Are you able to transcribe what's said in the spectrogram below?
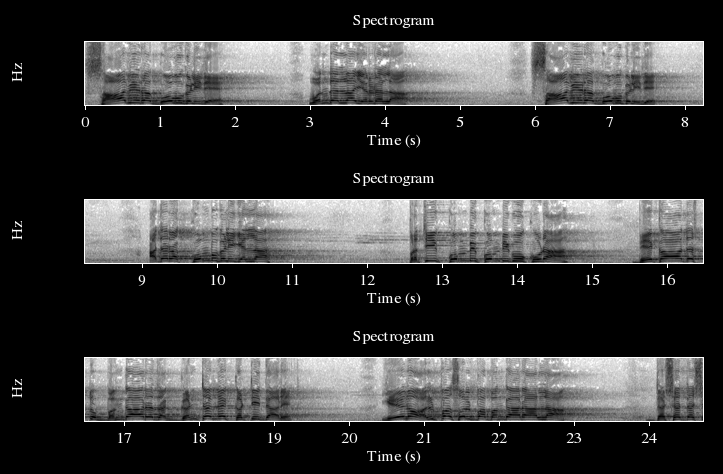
ಸಾವಿರ ಗೋವುಗಳಿದೆ. ಒಂದಲ್ಲ, ಎರಡಲ್ಲ. ಸಾವಿರ ಗೋವುಗಳಿದೆ. ಅದರ ಕೊಂಬುಗಳಿಗೆಲ್ಲ ಪ್ರತಿ ಕೊಂಬಿ ಕೊಂಬಿಗೂ ಕೂಡ ಬೇಕಾದಷ್ಟು ಬಂಗಾರದ ಗಂಟನ್ನೇ ಕಟ್ಟಿದ್ದಾರೆ. ಏನೋ ಅಲ್ಪ ಸ್ವಲ್ಪ ಬಂಗಾರ ಅಲ್ಲ, ದಶ ದಶ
